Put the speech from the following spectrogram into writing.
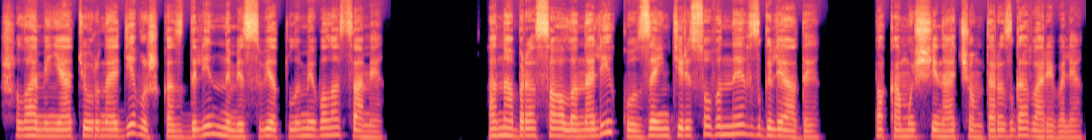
шла миниатюрная девушка с длинными светлыми волосами. Она бросала на Лику заинтересованные взгляды, пока мужчины о чем-то разговаривали.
